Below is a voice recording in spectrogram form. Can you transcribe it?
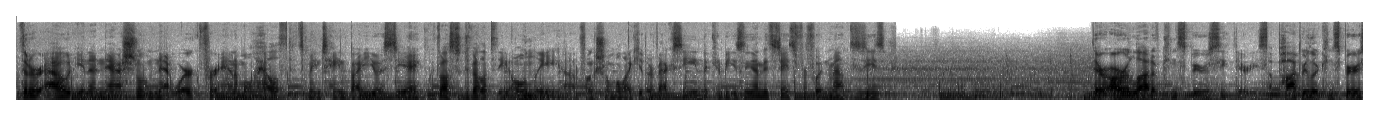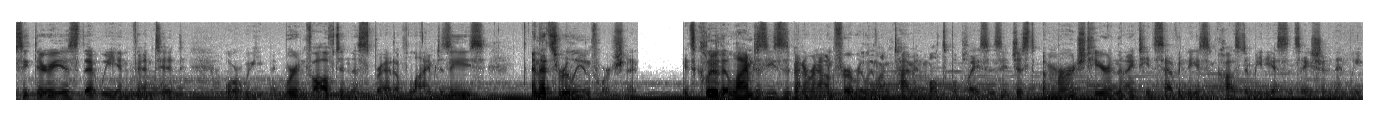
that are out in a national network for animal health that's maintained by USDA. We've also developed the only uh, functional molecular vaccine that can be used in the United States for foot and mouth disease. There are a lot of conspiracy theories. A popular conspiracy theory is that we invented or we were involved in the spread of Lyme disease, and that's really unfortunate. It's clear that Lyme disease has been around for a really long time in multiple places. It just emerged here in the 1970s and caused a media sensation, and then we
